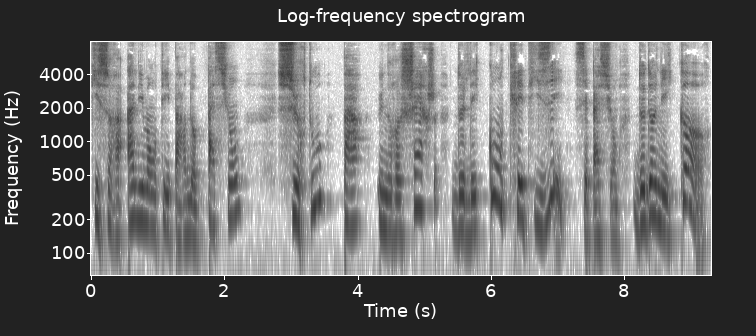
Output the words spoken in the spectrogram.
qui sera alimenté par nos passions, surtout par une recherche de les concrétiser, ces passions, de donner corps.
